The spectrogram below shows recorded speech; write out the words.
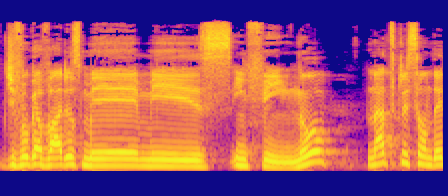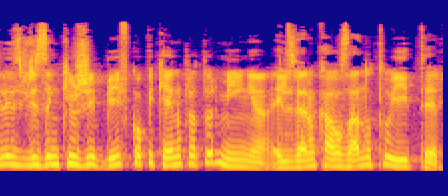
divulga vários memes, enfim, no... Na descrição deles dizem que o gibi ficou pequeno pra turminha. Eles vieram causar no Twitter.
